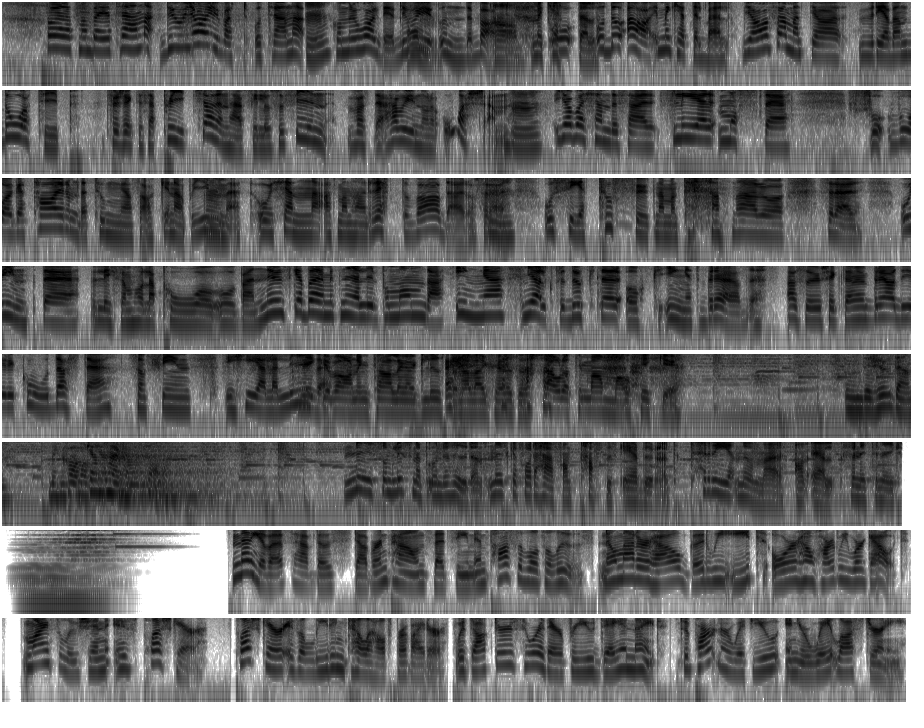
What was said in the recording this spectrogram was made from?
För att man börjar träna. Du och jag har ju varit och tränat. Kommer du ihåg det? Det var ju underbart. Ja, med kettle. Och, och då, ja, med kettlebell. Jag har för mig att jag redan då typ försökte så här preacha den här filosofin. Fast det här var ju några år sedan. Jag bara kände så här, fler måste få, våga ta i de där tunga sakerna på gymmet och känna att man har rätt att vara där och sådär. Och se tuff ut när man tränar och sådär. Och inte liksom hålla på och, och bara nu ska jag börja mitt nya liv på måndag. Inga mjölkprodukter och inget bröd. Alltså ursäkta men bröd är ju det godaste som finns i hela livet. Triggervarning till alla er glutenallergiker ute. Shoutout till mamma och Kikki. Under huden med Kakan Hermansson. Ni som lyssnar på Under huden, ni ska få det här fantastiska erbjudandet. Tre nummer av L för 99 Many of us have those stubborn pounds that seem impossible to lose, no matter how good we eat or how hard we work out. My solution is PlushCare. PlushCare is a leading telehealth provider with doctors who are there for you day and night to partner with you in your weight loss journey.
